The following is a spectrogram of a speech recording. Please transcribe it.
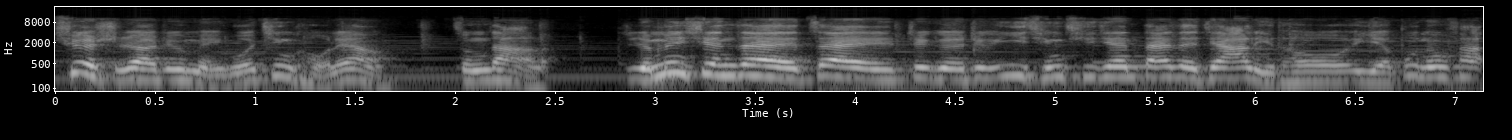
确实啊，这个美国进口量增大了。人们现在在这个这个疫情期间待在家里头，也不能发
